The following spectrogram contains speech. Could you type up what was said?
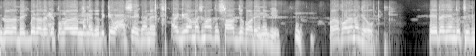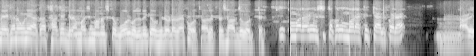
ভিডিওটা দেখবে তাদেরকে তোমরা মানে যদি কেউ আসে এখানে, আর গ্রামবাসী মানুষ সাহায্য করে নাকি? ওরা করে না কেউ? এটা কিন্তু ঠিক নেই এখানে উনি একা থাকে গ্রামবাসী মানুষকে বলব যদি কেউ ভিডিওটা দেখো তাহলে একটু সাহায্য করতে। মরা তখন মরাকে চার করায় আর এই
